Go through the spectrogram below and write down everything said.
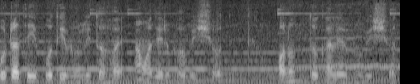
ওটাতেই প্রতিফলিত হয় আমাদের ভবিষ্যৎ, অনন্তকালের ভবিষ্যৎ।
